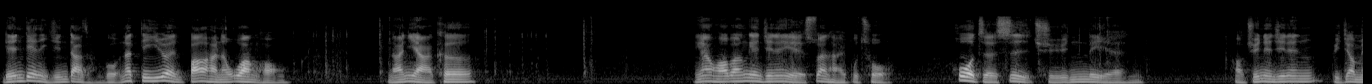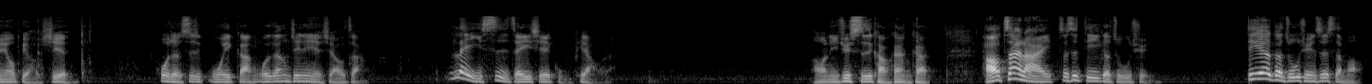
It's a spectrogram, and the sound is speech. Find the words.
联电已经大涨过，那第一轮包含了旺宏、南亚科。你看华邦电今天也算还不错，或者是群联，好群联今天比较没有表现，或者是微刚，微刚今天也小涨，类似这一些股票了。好，你去思考看看。好，再来，这是第一个族群，第二个族群是什么？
